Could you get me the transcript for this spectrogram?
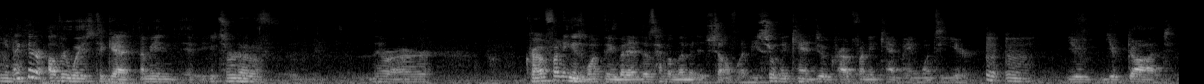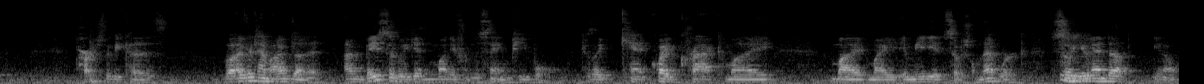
You I think there are other ways to get. I mean, you could sort of. There are. Crowdfunding is one thing, but it does have a limited shelf life. You certainly can't do a crowdfunding campaign once a year. Mm-mm. You you've got partially because, well, every time I've done it, I'm basically getting money from the same people because I can't quite crack my my my immediate social network. So you Mhm. end up, you know,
